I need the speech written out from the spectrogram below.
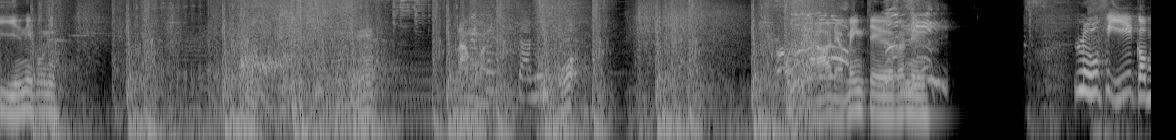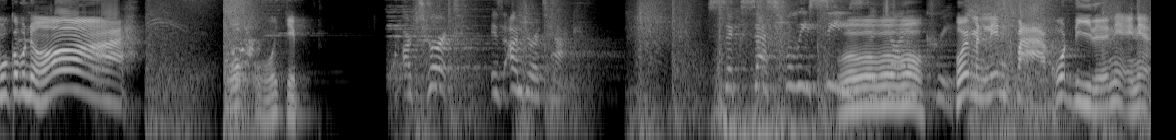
ดีนะนี่พวกนี้อืมตามก่อนโอ้เอาเดี๋ยวแม่งเจอแป๊บนึง ลูฝีกอมุกกอมุเนอโอ้โหเจ็บ Our turret is under attack. Successfully seize โว้ the โว้โว้ giant creep. เฮ้ยมันเล่นป่าโคตรดีเลยเนี่ยไอเนี่ย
